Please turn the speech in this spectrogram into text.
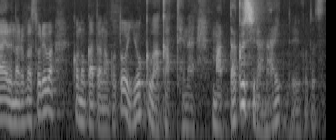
えるならばそれはこの方のことをよく分かってない。全く知らないということです。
